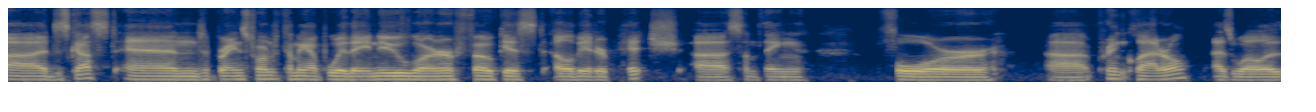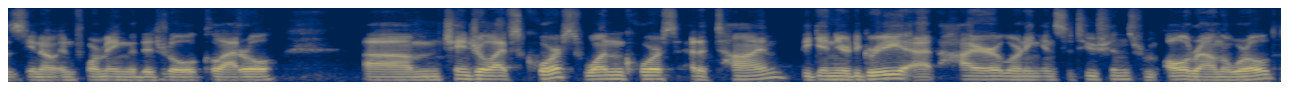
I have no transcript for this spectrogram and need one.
uh, discussed and brainstormed coming up with a new learner focused elevator pitch, uh, something for uh, print collateral as well as you know informing the digital collateral um, change your life's course, one course at a time. Begin your degree at higher learning institutions from all around the world.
